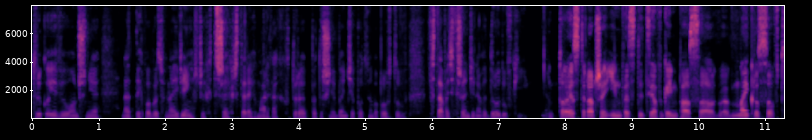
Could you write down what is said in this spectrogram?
tylko i wyłącznie na tych powiedzmy największych trzech, czterech markach, które praktycznie będzie potem po prostu wstawać wszędzie, nawet do lodówki. To jest raczej inwestycja w Game Passa. Microsoft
